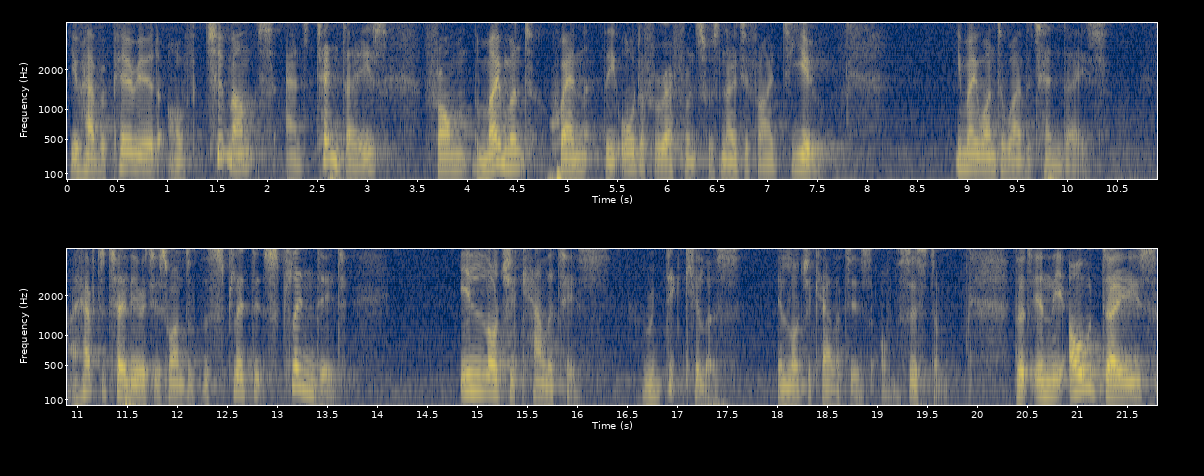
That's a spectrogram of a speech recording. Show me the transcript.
you have a period of two months and 10 days from the moment when the order for reference was notified to you. You may wonder why the 10 days. I have to tell you it is one of the splendid, splendid illogicalities, ridiculous illogicalities of the system. That in the old days,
